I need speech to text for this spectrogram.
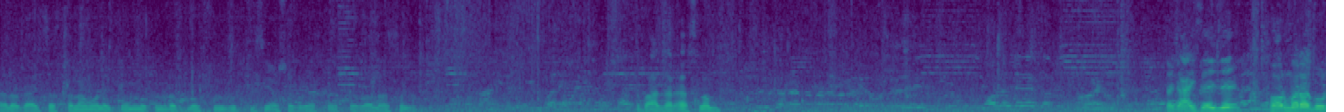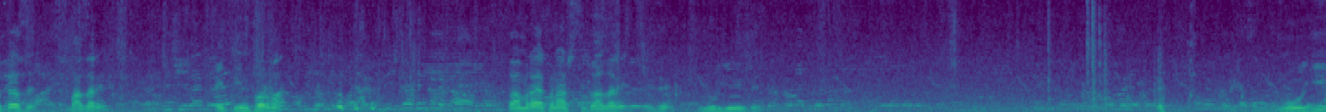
হ্যালো গাইস আসসালামু আলাইকুম। নতুন একটা ব্লগ শুরু করতেছি। আশা করি আপনারা সবাই ভালো আছেন। তো বাজারে আসলাম। তা গাইস এই যে ফর্মারা ঘুরতে আছে বাজারে। এই তিন ফর্মা। তো আমরা এখন আসছি বাজারে, এই যে মুরগি নিতে। মুরগি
